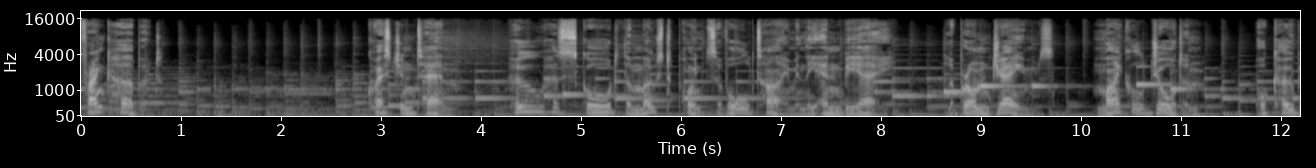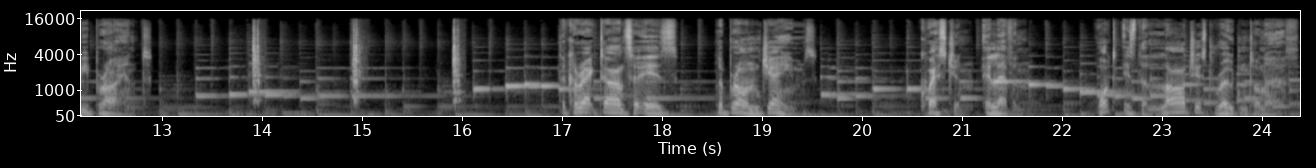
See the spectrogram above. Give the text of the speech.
Frank Herbert. Question 10. Who has scored the most points of all time in the NBA? LeBron James, Michael Jordan, or Kobe Bryant? The correct answer is LeBron James. Question 11. What is the largest rodent on Earth?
